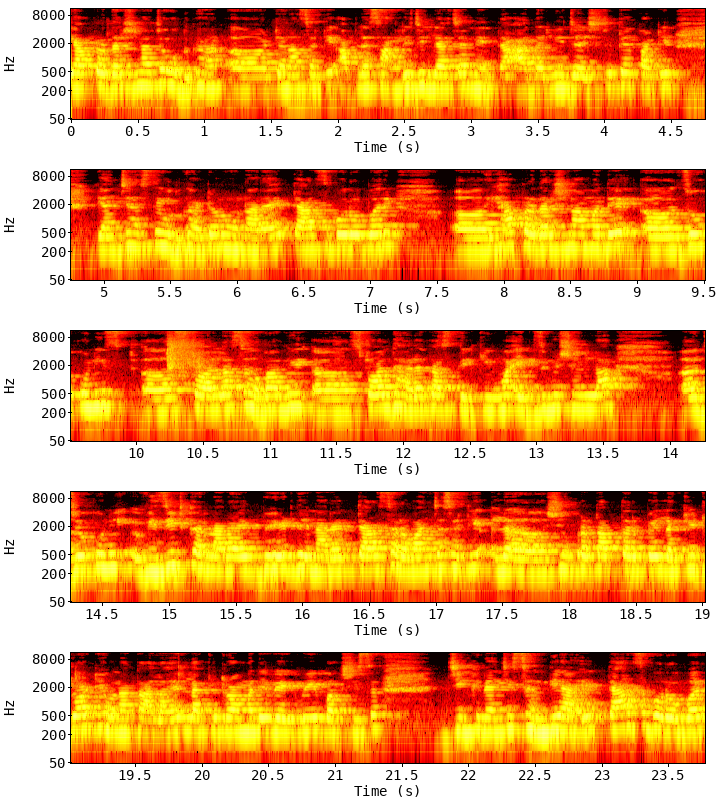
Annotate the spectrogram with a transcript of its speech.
या प्रदर्शनाच्या उद्घाटनासाठी आपल्या सांगली जिल्ह्याच्या नेत्या आदरणीय जयश्रीताई पाटील यांच्या हस्ते उद्घाटन होणार आहे. त्याचबरोबर ह्या प्रदर्शनामध्ये जो कोणी स्टॉलला सहभागी स्टॉल धारक असतील किंवा एक्झिबिशनला जो कोणी व्हिजिट करणार आहेत भेट देणार आहेत त्या सर्वांच्यासाठी ल शिवप्रतापतर्फे लकी ड्रॉ ठेवण्यात आला आहे. लकी ड्रॉमध्ये वेगवेगळी बक्षिसं जिंकण्याची संधी आहे. त्याचबरोबर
